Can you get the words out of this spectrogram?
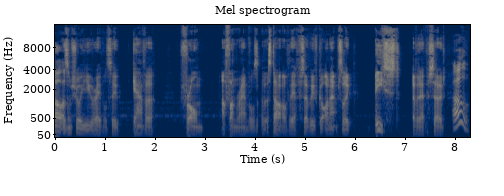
Well, as I'm sure you were able to gather from our fun rambles at the start of the episode. We've got an absolute beast of an episode. Oh.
